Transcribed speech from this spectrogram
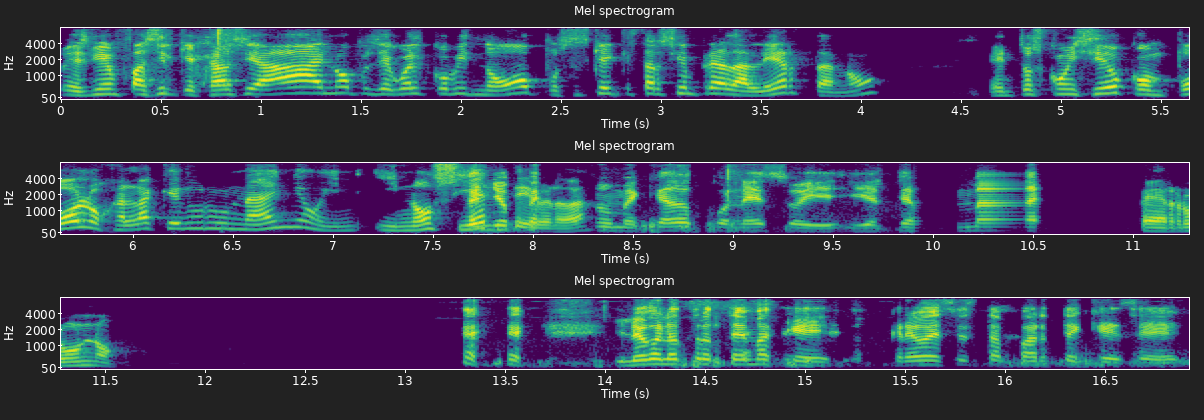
es bien fácil quejarse, ah, no, pues llegó el COVID. No, pues es que hay que estar siempre a la alerta, ¿no? Entonces coincido con Paul, ojalá que dure un año y, y no siete, año ¿verdad? No, me quedo con eso y, y el tema... Perruno. y luego el otro tema que creo es esta parte que se...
